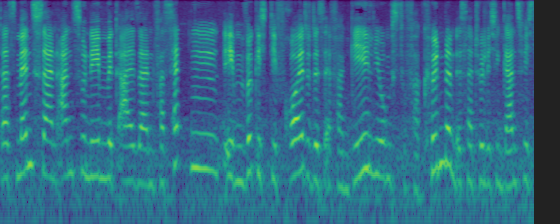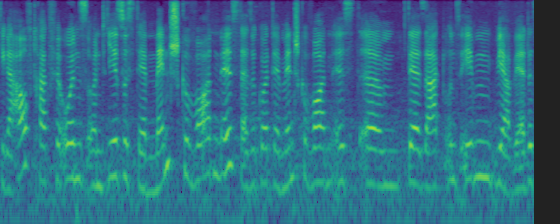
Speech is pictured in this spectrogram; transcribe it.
das Menschsein anzunehmen mit all seinen Facetten, eben wirklich die Freude des Evangeliums zu verkünden, ist natürlich ein ganz wichtiger wichtiger Auftrag für uns. Und Jesus, der Mensch geworden ist, also Gott, der Mensch geworden ist, ähm, der sagt uns eben, ja, werde,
